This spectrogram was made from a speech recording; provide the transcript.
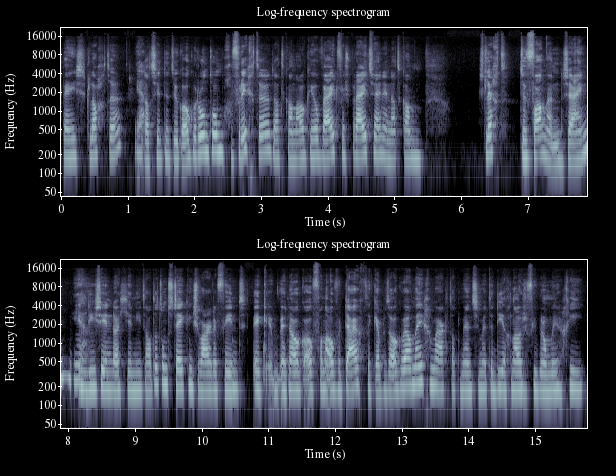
peesklachten. Ja. Dat zit natuurlijk ook rondom gewrichten. Dat kan ook heel wijd verspreid zijn en dat kan slecht te vangen zijn. Ja. In die zin dat je niet altijd ontstekingswaarde vindt. Ik ben er ook van overtuigd, ik heb het ook wel meegemaakt... dat mensen met de diagnose fibromyalgie...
